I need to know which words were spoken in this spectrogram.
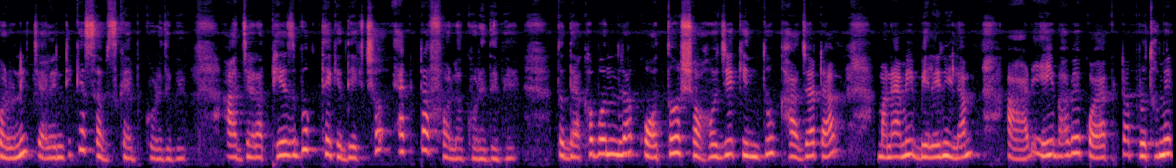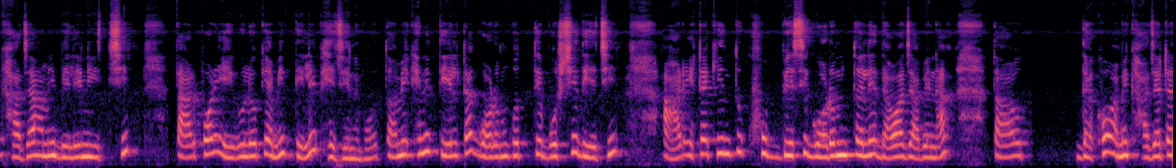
করনি, চ্যানেলটিকে সাবস্ক্রাইব করে দেবে। আর যারা ফেসবুক থেকে দেখছ, একটা ফলো করে দেবে। তো দেখো বন্ধুরা, কত সহজে কিন্তু খাজাটা মানে আমি বেলে নিলাম। আর এইভাবে কয়েকটা প্রথমে খাজা আমি বেলে নিচ্ছি, তারপরে এগুলোকে আমি তেলে ভেজে নেব। তো আমি এখানে তেলটা গরম করতে বসিয়ে দিয়েছি, আর এটা কিন্তু খুব বেশি গরম তেলে দেওয়া যাবে না। তাও দেখো আমি খাজাটা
